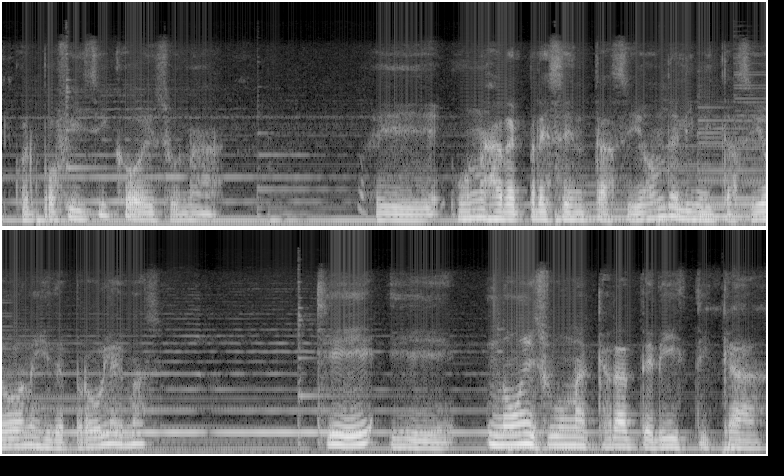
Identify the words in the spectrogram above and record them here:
El cuerpo físico es una eh, una representación de limitaciones y de problemas que eh, no es una característica,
